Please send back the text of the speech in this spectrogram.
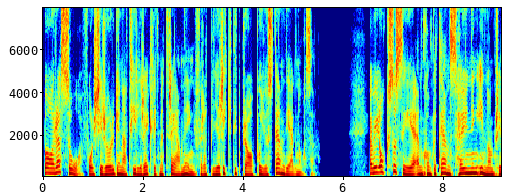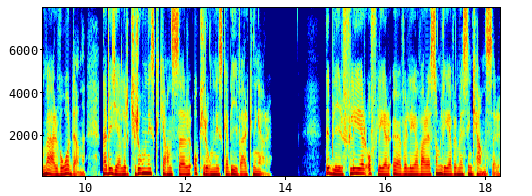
Bara så får kirurgerna tillräckligt med träning för att bli riktigt bra på just den diagnosen. Jag vill också se en kompetenshöjning inom primärvården när det gäller kronisk cancer och kroniska biverkningar. Det blir fler och fler överlevare som lever med sin cancer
